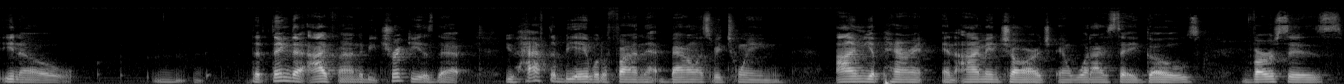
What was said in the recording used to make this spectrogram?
you know the thing that I find to be tricky is that you have to be able to find that balance between I'm your parent and I'm in charge and what I say goes versus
